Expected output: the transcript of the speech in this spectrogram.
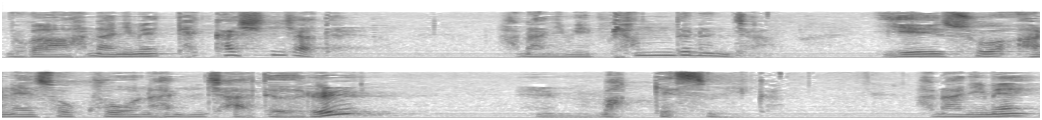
누가 하나님의 택하신 자들, 하나님이 편드는 자, 예수 안에서 구원한 자들을 맡겠습니까? 하나님의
